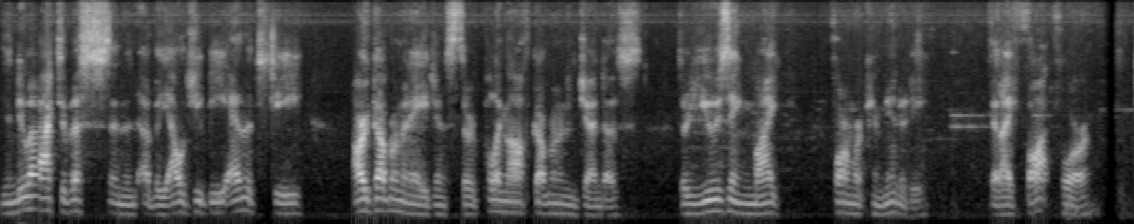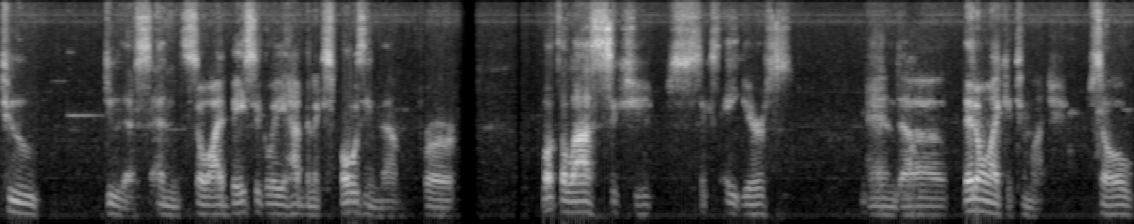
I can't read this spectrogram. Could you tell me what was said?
the new activists and of the LGBT and the T are government agents. They're pulling off government agendas. They're using my former community that I fought for to do this, and so I basically have been exposing them for about the last six, six, eight years, and uh, they don't like it too much. So,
